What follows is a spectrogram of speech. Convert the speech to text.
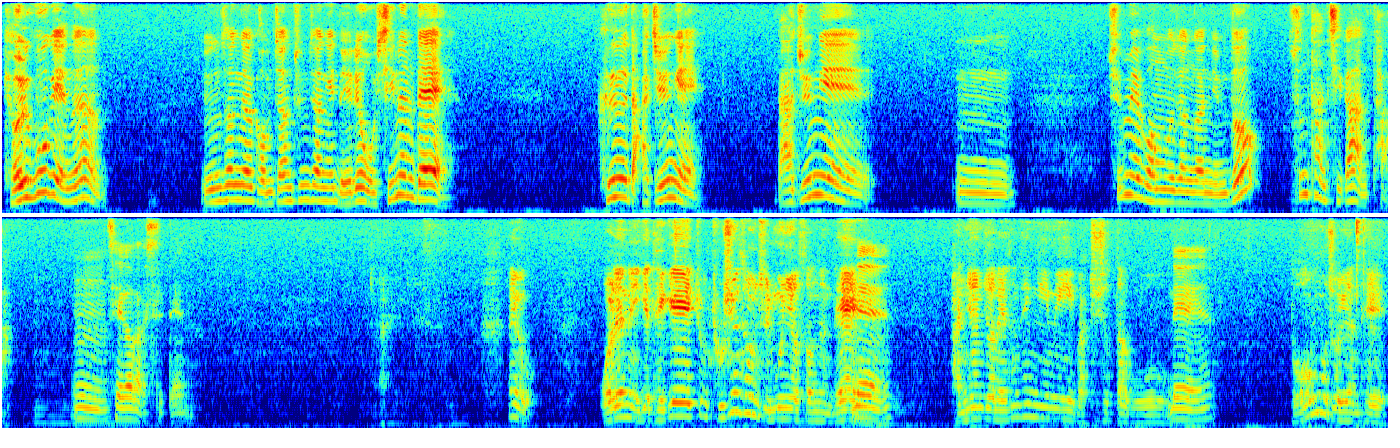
결국에는 윤석열 검찰총장이 내려오시는데 그 나중에 나중에 음 추미애 법무장관님도 순탄치가 않다. 음 제가 봤을 때는. 네, 원래는 이게 되게 좀 조심스러운 질문이었었는데 네. 반년 전에 선생님이 맞추셨다고 네, 너무 저희한테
